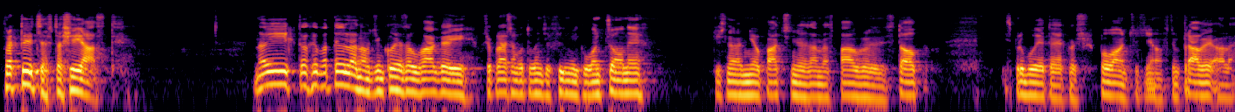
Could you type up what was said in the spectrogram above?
w praktyce, w czasie jazdy. No i to chyba tyle. No, dziękuję za uwagę i przepraszam, bo tu będzie filmik łączony. Wcisnąłem nieopatrznie zamiast pauzy stop i spróbuję to jakoś połączyć. Nie mam w tym prawy, ale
